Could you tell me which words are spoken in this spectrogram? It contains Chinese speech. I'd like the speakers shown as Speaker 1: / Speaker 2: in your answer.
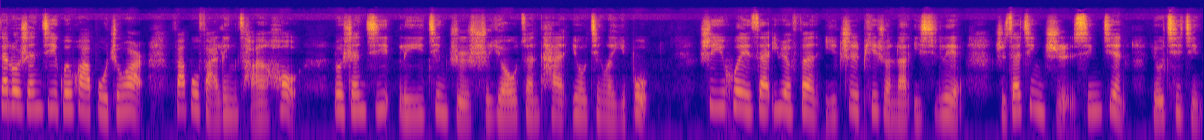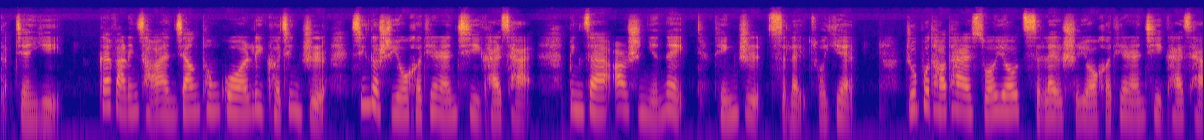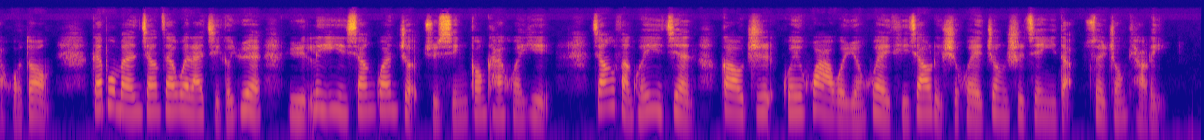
Speaker 1: 在洛杉矶规划部周二发布法令草案后，洛杉矶离禁止石油钻探又近了一步。市议会在一月份一致批准了一系列旨在禁止新建油气井的建议。该法令草案将通过立刻禁止新的石油和天然气开采，并在二十年内停止此类作业，逐步淘汰所有此类石油和天然气开采活动。该部门将在未来几个月与利益相关者举行公开会议，将反馈意见告知规划委员会，提交理事会正式建议的最终条例。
